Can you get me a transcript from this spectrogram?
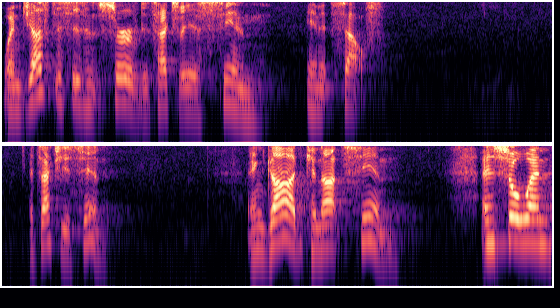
When justice isn't served, it's actually a sin in itself. It's actually a sin. And God cannot sin. And so when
